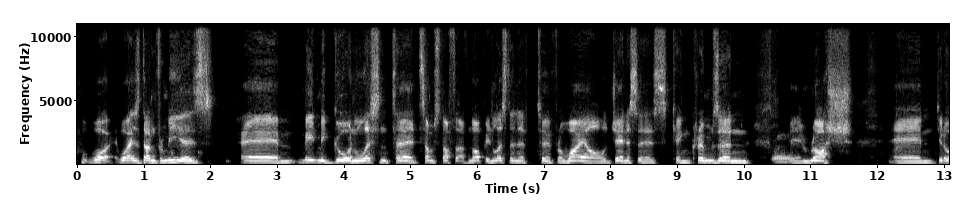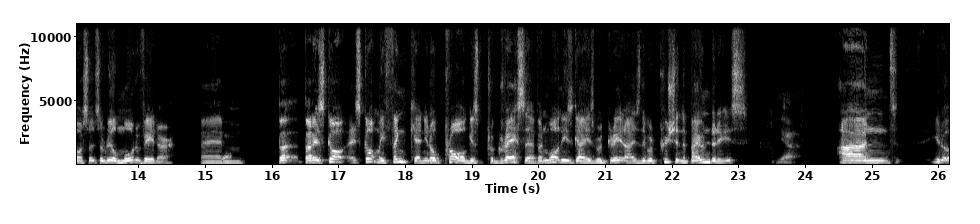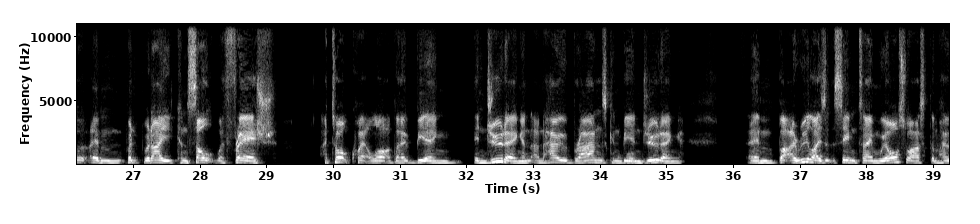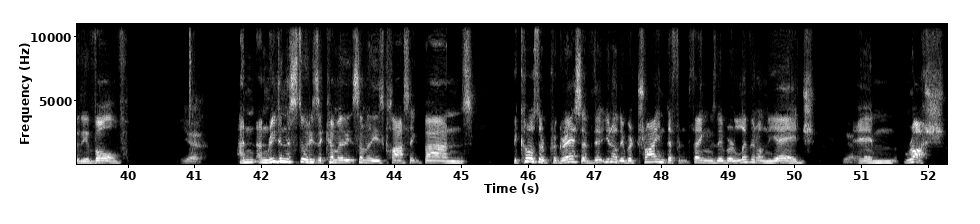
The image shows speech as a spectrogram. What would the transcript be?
what what it's done for me is um, made me go and listen to some stuff that I've not been listening to for a while Genesis, King Crimson, uh, Rush. Um, you know, so it's a real motivator. Um, yeah. But but it's got it's got me thinking. You know, prog is progressive, and what these guys were great at is they were pushing the boundaries. Yeah. And you know, um, when when I consult with Fresh, I talk quite a lot about being enduring and, and how brands can be enduring. Um, but I realize at the same time, we also ask them how they evolve. Yeah. And, and reading the stories that come out of some of these classic bands, because they're progressive, they, you know, they were trying different things. They were living on the edge. Yeah. Um, Rush,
